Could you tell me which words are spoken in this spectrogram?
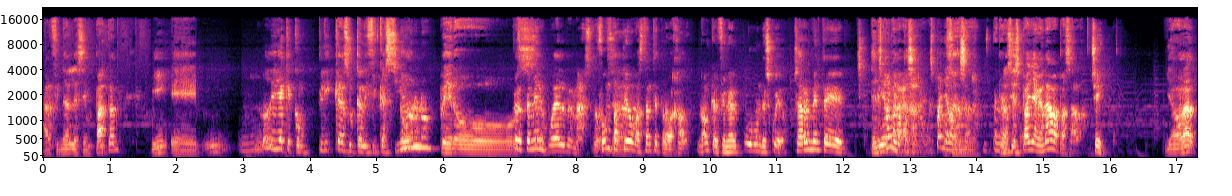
al final les empatan. Y eh, no diría que complica su calificación, No, no, no. pero, Pero también se vuelve más, ¿no? Fue un O sea, partido bastante trabajado, ¿no? Que al final hubo un descuido. O sea, realmente tenía España va a pasar. España O va a pasar. España Pero va a si. España ganaba, pasaba. Sí, Y ahora,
